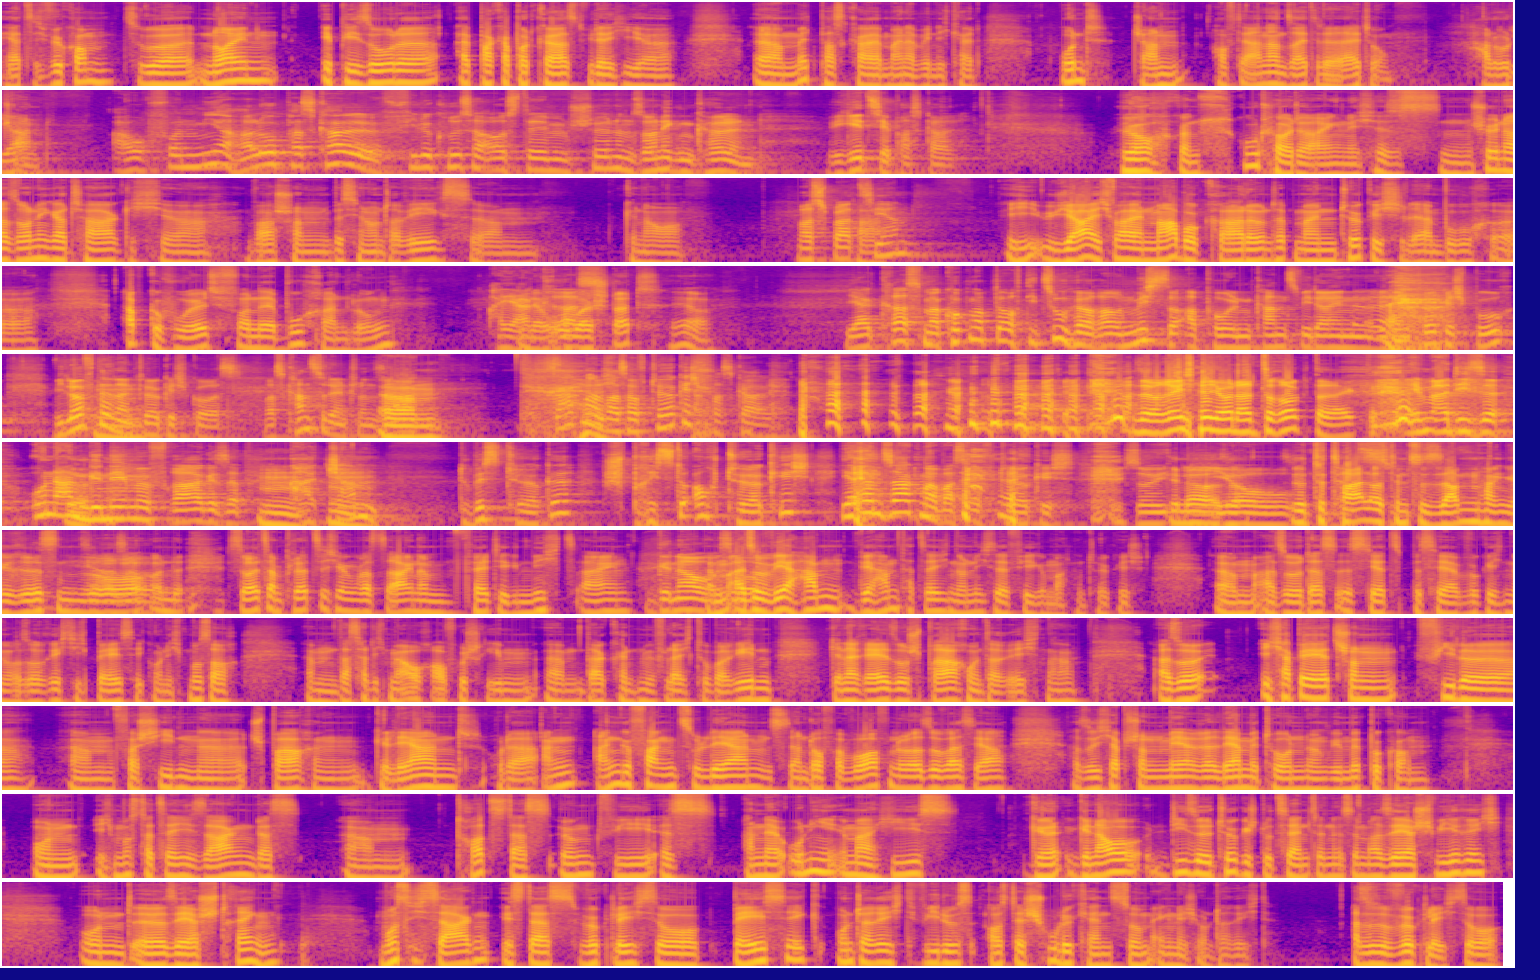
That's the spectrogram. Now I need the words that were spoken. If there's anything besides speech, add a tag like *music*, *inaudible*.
Herzlich willkommen zur neuen Episode Alpaka Podcast wieder hier äh, mit Pascal, meiner Wenigkeit und Jan auf der anderen Seite der Leitung. Hallo Jan. Ja, auch von mir. Hallo Pascal. Viele Grüße aus dem schönen sonnigen Köln. Wie geht's dir, Pascal? Ja, ganz gut heute eigentlich. Es ist ein schöner sonniger Tag. Ich äh, war schon ein bisschen unterwegs. Ähm, genau. Was spazieren? Äh, ja, ich war in Marburg gerade und habe mein Türkisch-Lernbuch äh, abgeholt von der Buchhandlung ah, ja, in der krass. Oberstadt. Ja. Ja, krass. Mal gucken, ob du auch die Zuhörer und mich so abholen kannst wie dein, wie dein *laughs* Türkischbuch. Wie läuft denn dein mhm. Türkischkurs? Was kannst du denn schon sagen? Ähm, Sag mal *laughs* was auf Türkisch, Pascal. *laughs* so richtig unter Druck direkt. Immer diese unangenehme Frage. So, mm, ah, Can, mm. Du bist Türke? Sprichst du auch Türkisch? Ja, dann sag mal was auf *laughs* Türkisch. So, genau, yo, so, so total aus dem Zusammenhang gerissen. So, ja, so. Und sollst dann plötzlich irgendwas sagen, dann fällt dir nichts ein. Genau. Ähm, so. Also wir haben, wir haben tatsächlich noch nicht sehr viel gemacht in Türkisch. Ähm, also das ist jetzt bisher wirklich nur so richtig basic. Und ich muss auch ähm, das hatte ich mir auch aufgeschrieben. Ähm, da könnten wir vielleicht drüber reden. Generell so Sprachunterricht. Ne? Also ich habe ja jetzt schon viele ähm, verschiedene Sprachen gelernt oder an, angefangen zu lernen und es dann doch verworfen oder sowas, ja. Also ich habe schon mehrere Lehrmethoden irgendwie mitbekommen. Und ich muss tatsächlich sagen, dass ähm, trotz dass irgendwie es an der Uni immer hieß, ge genau diese Türkisch-Dozentin ist immer sehr schwierig und äh, sehr streng, muss ich sagen, ist das wirklich so Basic-Unterricht, wie du es aus der Schule kennst, so im Englischunterricht. Also so wirklich, so,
